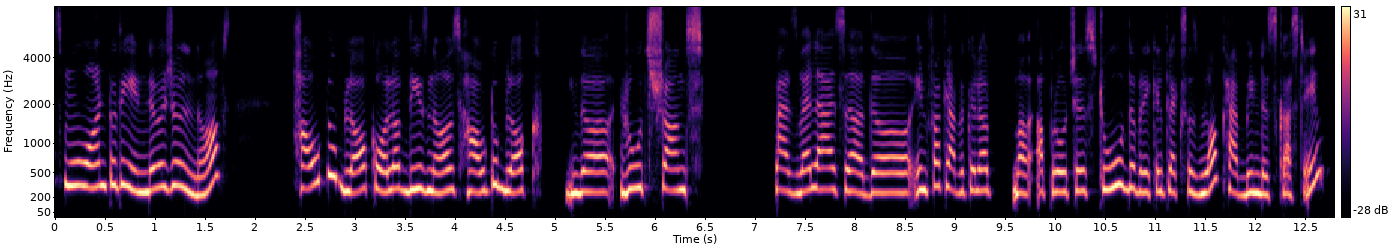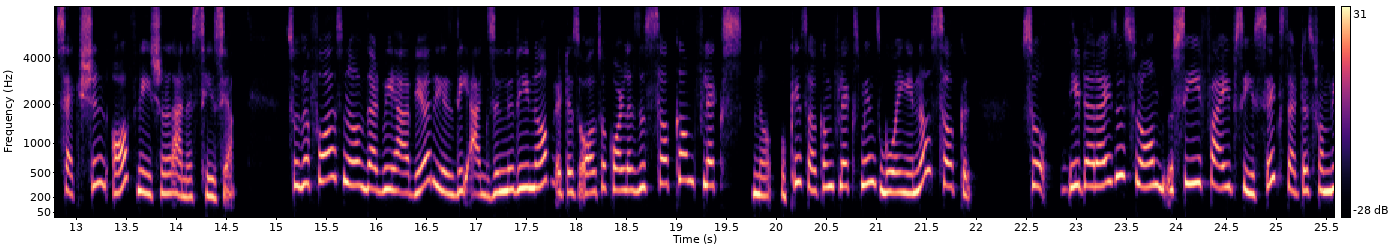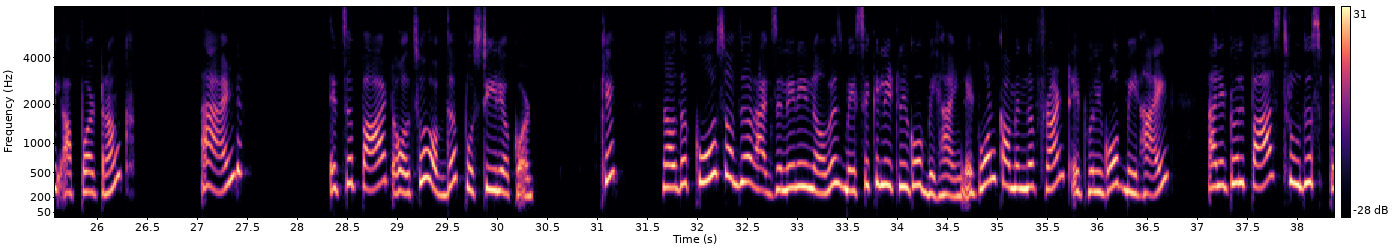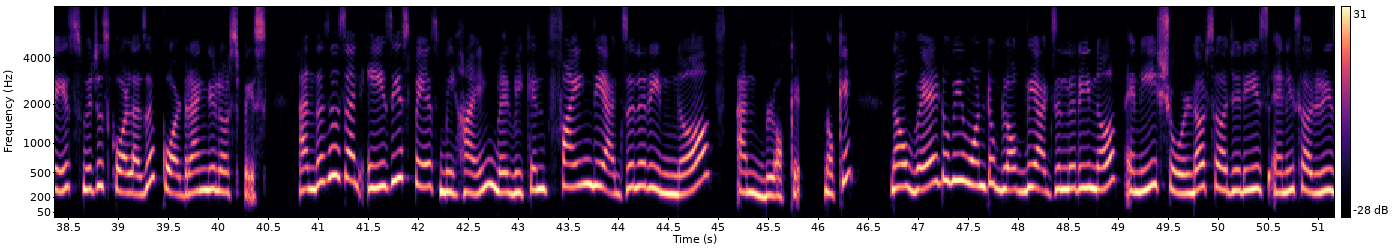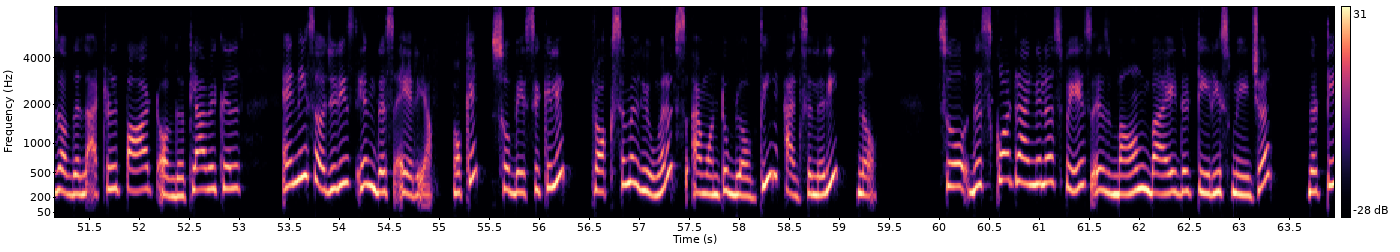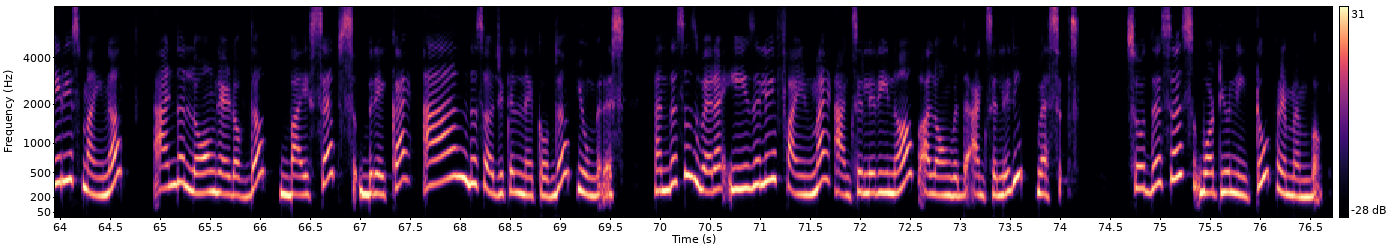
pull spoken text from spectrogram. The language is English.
let's move on to the individual nerves. How to block all of these nerves, how to block the root trunks, as well as uh, the infraclavicular uh, approaches to the brachial plexus block have been discussed in section of regional anesthesia. So the first nerve that we have here is the axillary nerve. It is also called as the circumflex nerve. Okay, circumflex means going in a circle. So it arises from C5, C6 that is from the upper trunk and it's a part also of the posterior cord. Okay. Now the course of the axillary nerve is basically it will go behind. It won't come in the front. It will go behind and it will pass through the space which is called as a quadrangular space. And this is an easy space behind where we can find the axillary nerve and block it. Okay. Now, where do we want to block the axillary nerve? Any shoulder surgeries, any surgeries of the lateral part of the clavicle, any surgeries in this area. Okay. So, basically, proximal humerus, I want to block the axillary nerve. So, this quadrangular space is bound by the teres major, the teres minor and the long head of the biceps brachii and the surgical neck of the humerus. And this is where I easily find my axillary nerve along with the axillary vessels. So this is what you need to remember.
